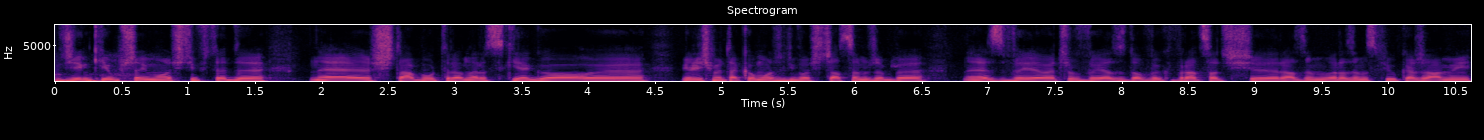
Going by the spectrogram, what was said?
dzięki uprzejmości wtedy e, sztabu trenerskiego e, mieliśmy taką możliwość czasem, żeby e, z meczów wyjazdowych wracać e, razem, razem z piłkarzami.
